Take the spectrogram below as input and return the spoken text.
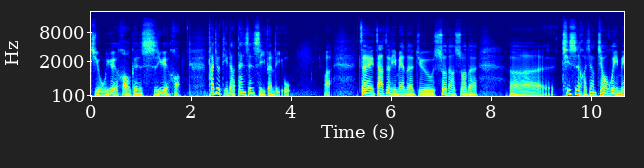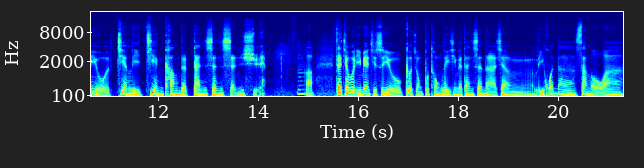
九月号跟十月号，他就提到单身是一份礼物啊。在杂志里面呢，就说到说呢，呃，其实好像教会没有建立健康的单身神学啊。在教会里面，其实有各种不同类型的单身啊，像离婚啊、丧偶啊。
